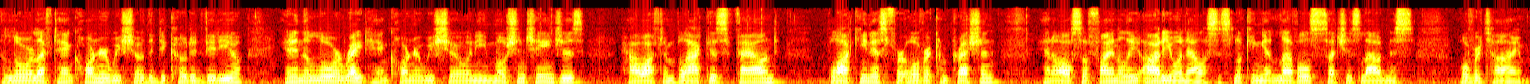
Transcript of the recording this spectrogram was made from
The lower left-hand corner we show the decoded video, and in the lower right-hand corner we show any motion changes, how often black is found, blockiness for overcompression, and also finally audio analysis looking at levels such as loudness over time.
